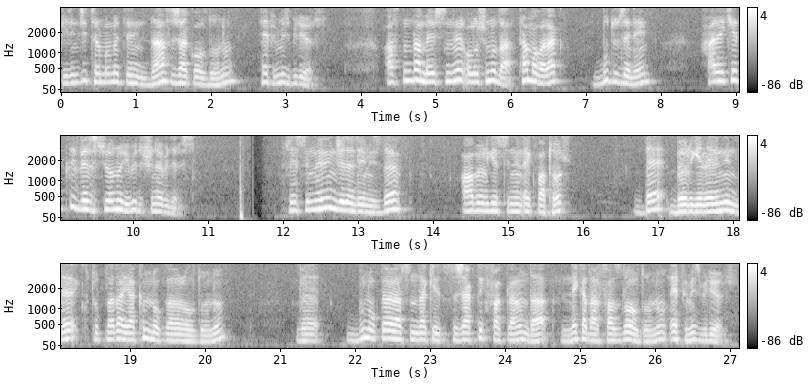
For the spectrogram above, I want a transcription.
birinci termometrenin daha sıcak olduğunu hepimiz biliyoruz. Aslında mevsimlerin oluşumu da tam olarak bu düzeneğin hareketli versiyonu gibi düşünebiliriz. Resimleri incelediğimizde A bölgesinin ekvator, B bölgelerinin de kutuplara yakın noktalar olduğunu ve bu noktalar arasındaki sıcaklık farklarının da ne kadar fazla olduğunu hepimiz biliyoruz.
